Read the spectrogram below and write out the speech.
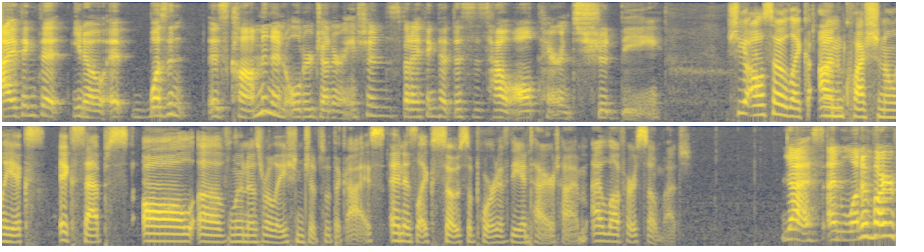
I think that, you know, it wasn't as common in older generations, but I think that this is how all parents should be. She also, like, unquestionably ex- accepts all of Luna's relationships with the guys and is, like, so supportive the entire time. I love her so much. Yes. And one of our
